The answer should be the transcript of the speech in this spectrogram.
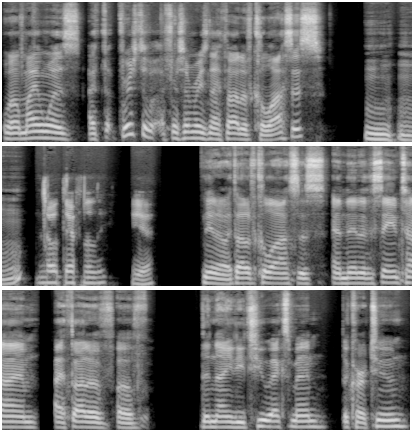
Well, mine was I th- first of for some reason I thought of Colossus. Mm-hmm. No, definitely. Yeah. You know, I thought of Colossus, and then at the same time, I thought of of the '92 X Men, the cartoon.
